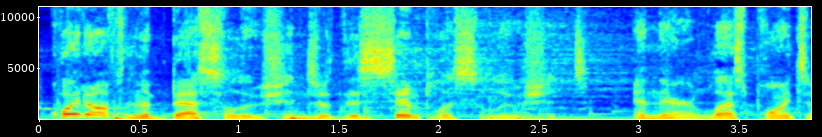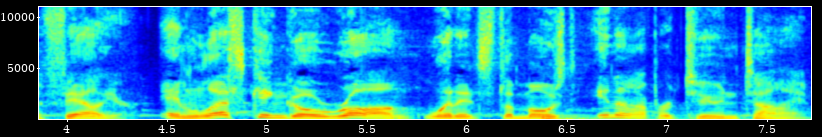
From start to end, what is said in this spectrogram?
Quite often, the best solutions are the simplest solutions, and there are less points of failure, and less can go wrong when it's the most inopportune time.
